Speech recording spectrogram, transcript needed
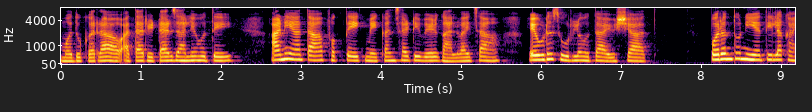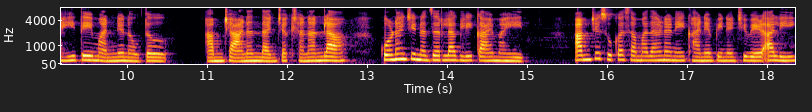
मधुकरराव आता रिटायर झाले होते. आणि आता फक्त एकमेकांसाठी वेळ घालवायचा एवढंच उरलं होतं आयुष्यात. परंतु नियतीला काही ते मान्य नव्हतं. आमच्या आनंदांच्या क्षणांना कोणाची नजर लागली काय माहीत? आमचे सुखासमाधानाने खाण्यापिण्याची वेळ आली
